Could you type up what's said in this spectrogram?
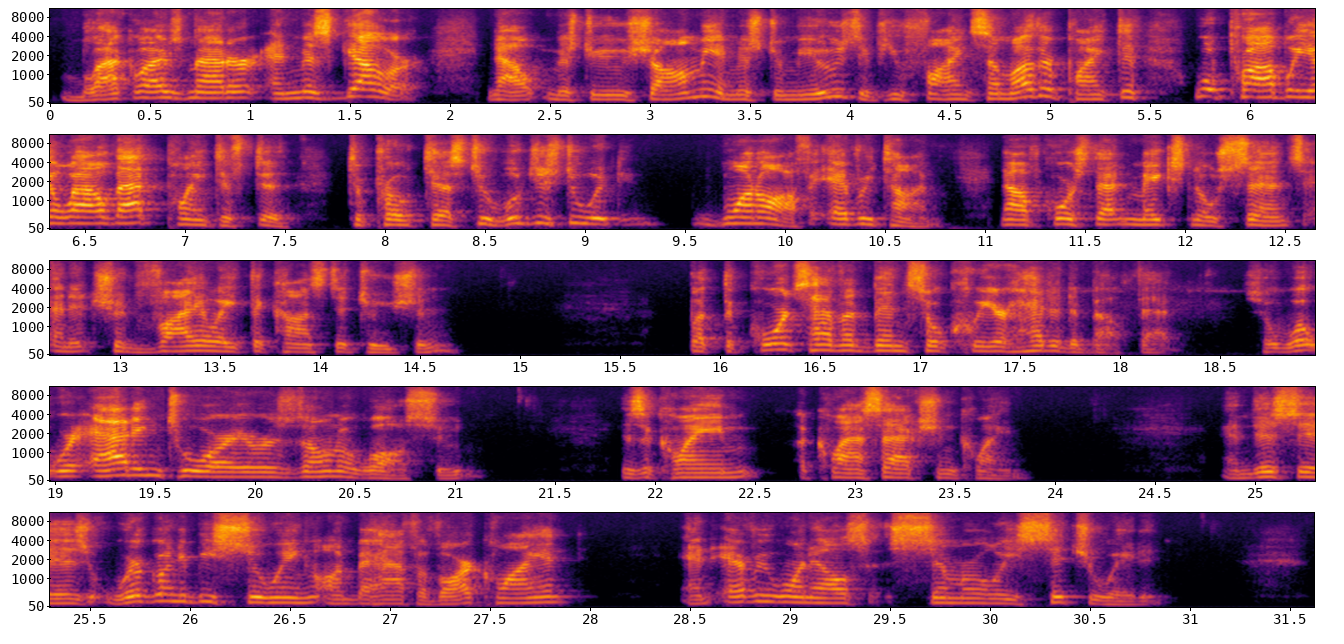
Black Lives Matter and Ms. Geller. Now, Mr. Ushami and Mr. Muise, if you find some other plaintiff, we'll probably allow that plaintiff to, to protest too. We'll just do it one off every time. Now, of course, that makes no sense and it should violate the Constitution but the courts haven't been so clear headed about that. So, what we're adding to our Arizona lawsuit is a claim, a class action claim. And this is we're going to be suing on behalf of our client and everyone else similarly situated.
